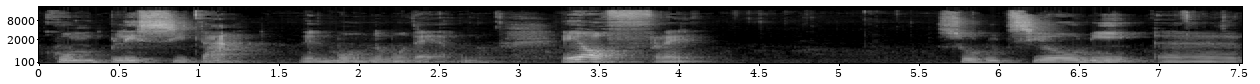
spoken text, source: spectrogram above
complessità del mondo moderno e offre soluzioni eh,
